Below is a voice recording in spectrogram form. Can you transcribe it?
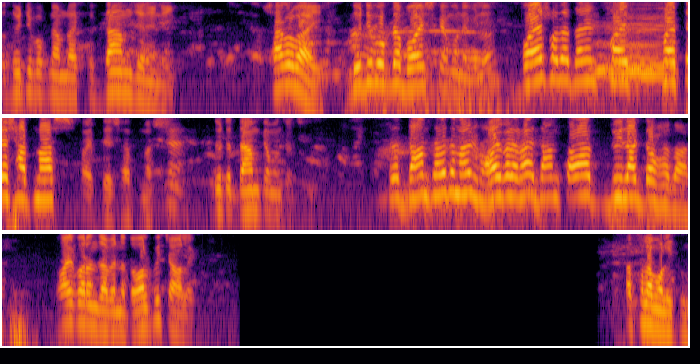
তো দুইটি বকনা আমরা একটু দাম জেনে নেই। সাগর ভাই দুইটি বকনা বয়স কেমন এগুলো? বয়স হবে ধরেন ছয় ছয় থেকে সাত মাস। ছয় থেকে সাত মাস। হ্যাঁ। দুইটার দাম কেমন চাচ্ছেন? দাম চাওয়াতে মানুষ ভয় করে ভাই দাম চাওয়া দুই লাখ দশ হাজার। ভয় করান যাবে না তো অল্পই চাওয়া লাগবে। আসসালামু আলাইকুম।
